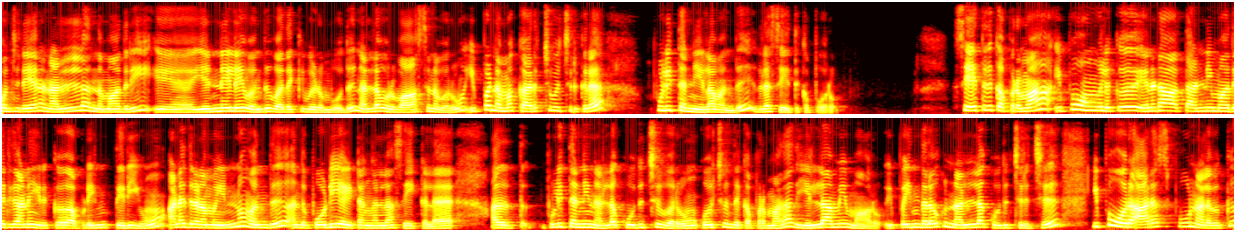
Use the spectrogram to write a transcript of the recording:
கொஞ்சம் நேரம் நல்லா அந்த மாதிரி எண்ணெயிலே வந்து வதக்கி விடும்போது நல்ல ஒரு வாசனை வரும். இப்போ நம்ம கரைச்சி வச்சுருக்கிற புளித்தண்ணியெல்லாம் வந்து இதில் சேர்த்துக்க போகிறோம். சேர்த்ததுக்கப்புறமா இப்போ உங்களுக்கு என்னடா தண்ணி மாதிரி தானே இருக்குது அப்படின்னு தெரியும். ஆனால் இதில் நம்ம இன்னும் வந்து அந்த பொடி ஐட்டங்கள்லாம் சேர்க்கலை. அது புளித்தண்ணி புளி தண்ணி நல்லா கொதிச்சு வரும். கொதிச்சு வந்ததுக்கப்புறமா தான் அது எல்லாமே மாறும். இப்போ இந்த அளவுக்கு நல்லா கொதிச்சிருச்சு. இப்போ ஒரு அரை ஸ்பூன் அளவுக்கு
